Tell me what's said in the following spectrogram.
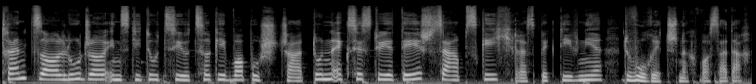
Trend, co ludzie instytucję cyrkiew opuszcza, tun eksistuje też serbskich, respektywnie dwurycznych wosadach.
